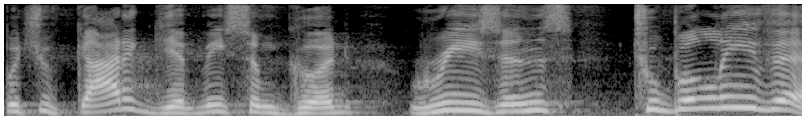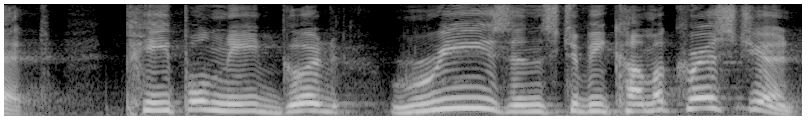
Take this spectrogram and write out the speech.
but you've got to give me some good reasons to believe it. People need good reasons to become a Christian.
